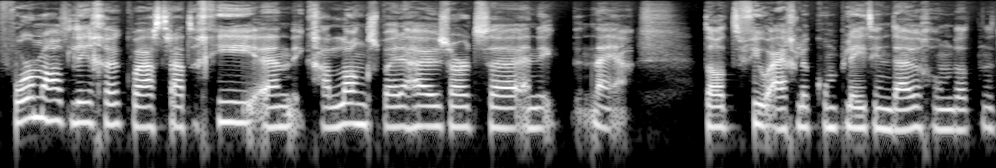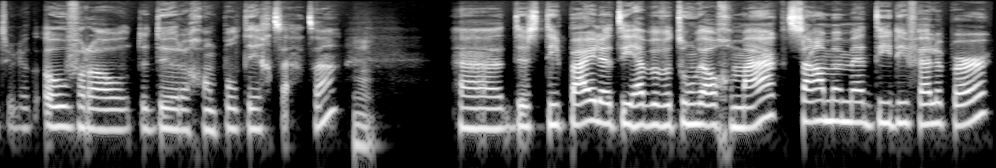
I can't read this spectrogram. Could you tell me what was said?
voor me had liggen qua strategie en ik ga langs bij de huisartsen en ik, nou ja, dat viel eigenlijk compleet in duigen, omdat natuurlijk overal de deuren gewoon potdicht zaten. Ja. Eh, dus die pilot die hebben we toen wel gemaakt samen met die developer.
